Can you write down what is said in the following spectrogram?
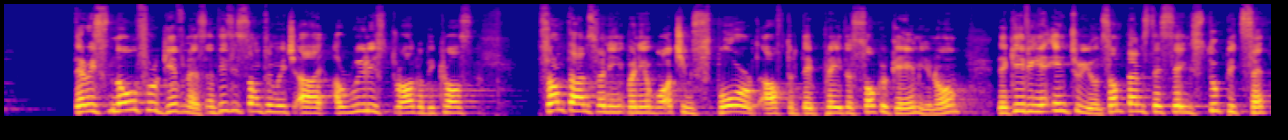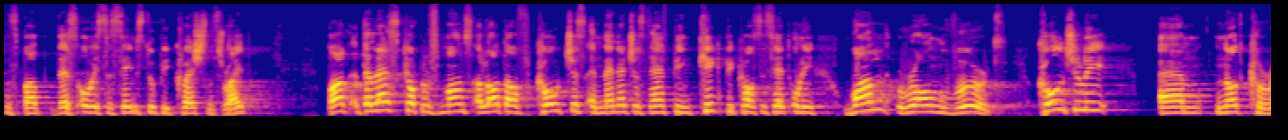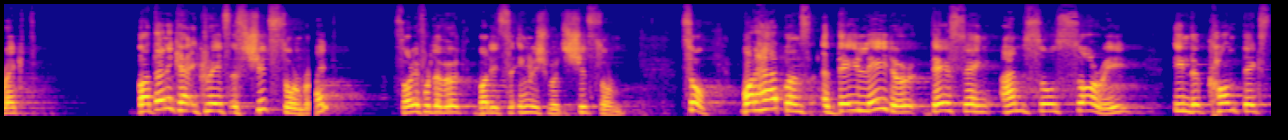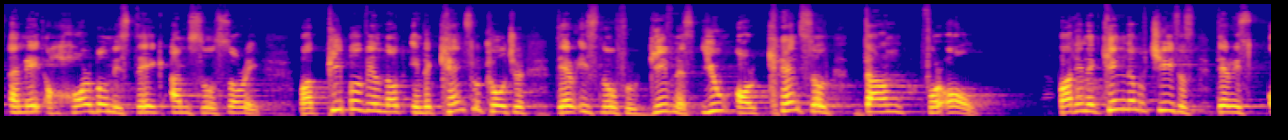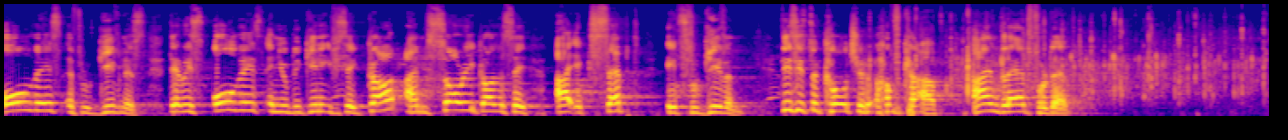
There is no forgiveness. And this is something which I, I really struggle because sometimes when, you, when you're watching sport after they play the soccer game, you know, they're giving an interview and sometimes they're saying stupid sentence, but there's always the same stupid questions, right? But the last couple of months, a lot of coaches and managers have been kicked because they said only one wrong word culturally um, not correct. But then it, creates a shitstorm, right? Sorry for the word, but it's the English word, shitstorm. So, what happens a day later, they're saying, I'm so sorry. In the context, I made a horrible mistake. I'm so sorry. But people will not, in the cancel culture, there is no forgiveness. You are canceled, done for all. But in the kingdom of Jesus, there is always a forgiveness. There is always a new beginning. If you say, God, I'm sorry, God will say, I accept, it's forgiven. This is the culture of God. I'm glad for that.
